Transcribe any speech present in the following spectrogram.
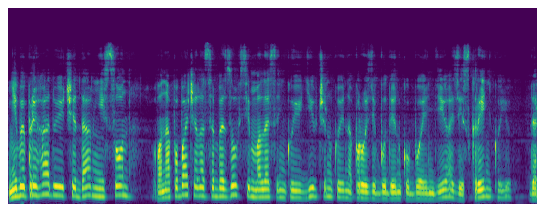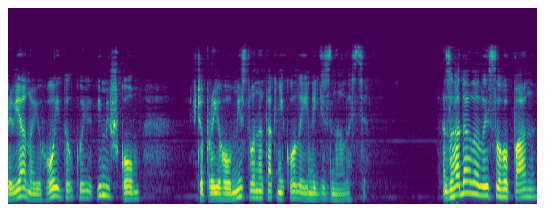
Ніби пригадуючи давній сон, вона побачила себе зовсім малесенькою дівчинкою на порозі будинку Буендіа зі скринькою, дерев'яною гойдалкою і мішком, що про його вміст вона так ніколи і не дізналася. Згадала лисого пана,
